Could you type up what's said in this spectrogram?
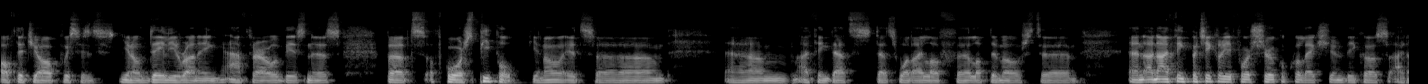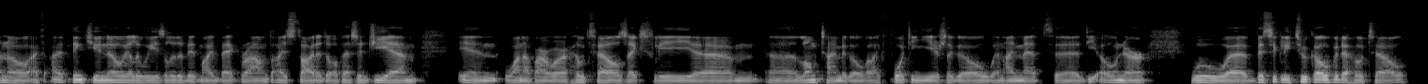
of the job, which is you know daily running after our business. But of course, people, you know, it's. Um, um, I think that's that's what I love uh, love the most. Um, and and I think particularly for Sircle Collection because I don't know I, I think you know Eloise a little bit my background. I started off as a GM in one of our hotels actually um, a long time ago, like 14 years ago, when I met uh, the owner who uh, basically took over the hotel.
